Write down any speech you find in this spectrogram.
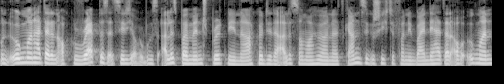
Und irgendwann hat er dann auch gerappt, das erzähle ich auch übrigens alles bei Mensch Britney nach, könnt ihr da alles nochmal hören, als ganze Geschichte von den beiden. Der hat dann auch irgendwann,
